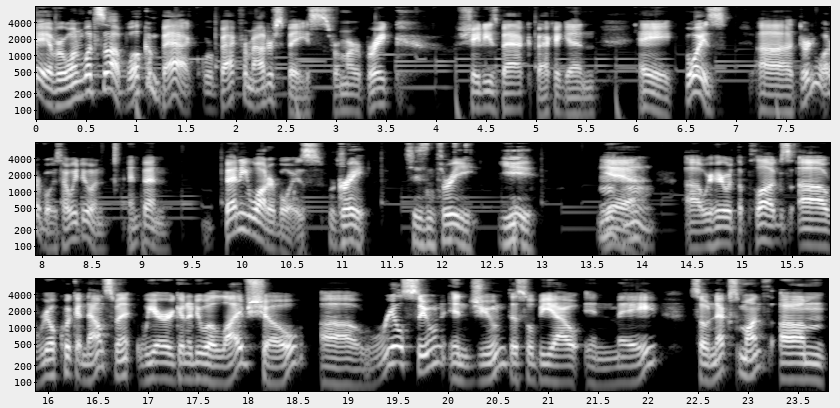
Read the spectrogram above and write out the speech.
Hey, Hey everyone, what's up? Welcome back. We're back from outer space from our break. Shady's back, back again. Hey, boys, uh, Dirty Water Boys, how we doing? And Ben, Benny Water Boys. We're great. Season three. Yeah. Yeah. Mhm. Uh, we're here with the plugs. Uh, real quick announcement: we are going to do a live show uh, real soon in June. This will be out in May, so next month. Um,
